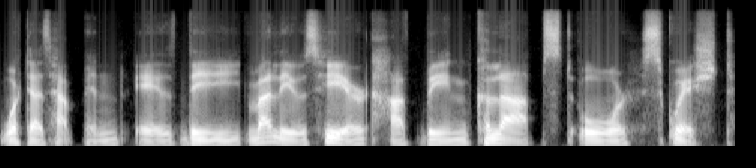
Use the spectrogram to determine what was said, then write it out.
what has happened is the values here have been collapsed or squished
